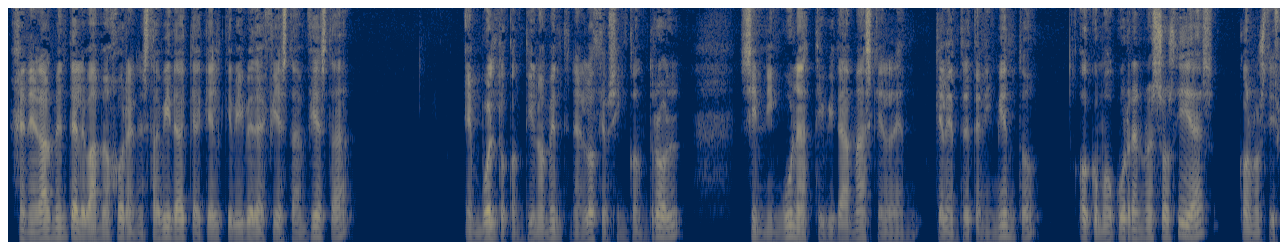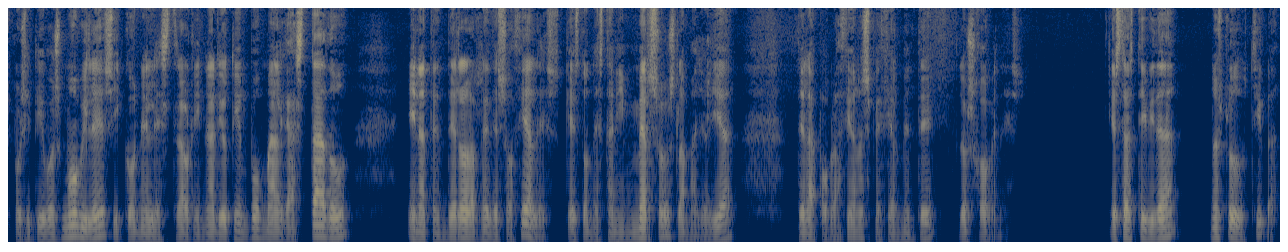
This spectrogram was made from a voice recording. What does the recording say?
generalmente le va mejor en esta vida que aquel que vive de fiesta en fiesta envuelto continuamente en el ocio sin control, sin ninguna actividad más que el, entretenimiento, o como ocurre en nuestros días, con los dispositivos móviles y con el extraordinario tiempo malgastado en atender a las redes sociales, que es donde están inmersos la mayoría de la población, especialmente los jóvenes. Esta actividad no es productiva,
